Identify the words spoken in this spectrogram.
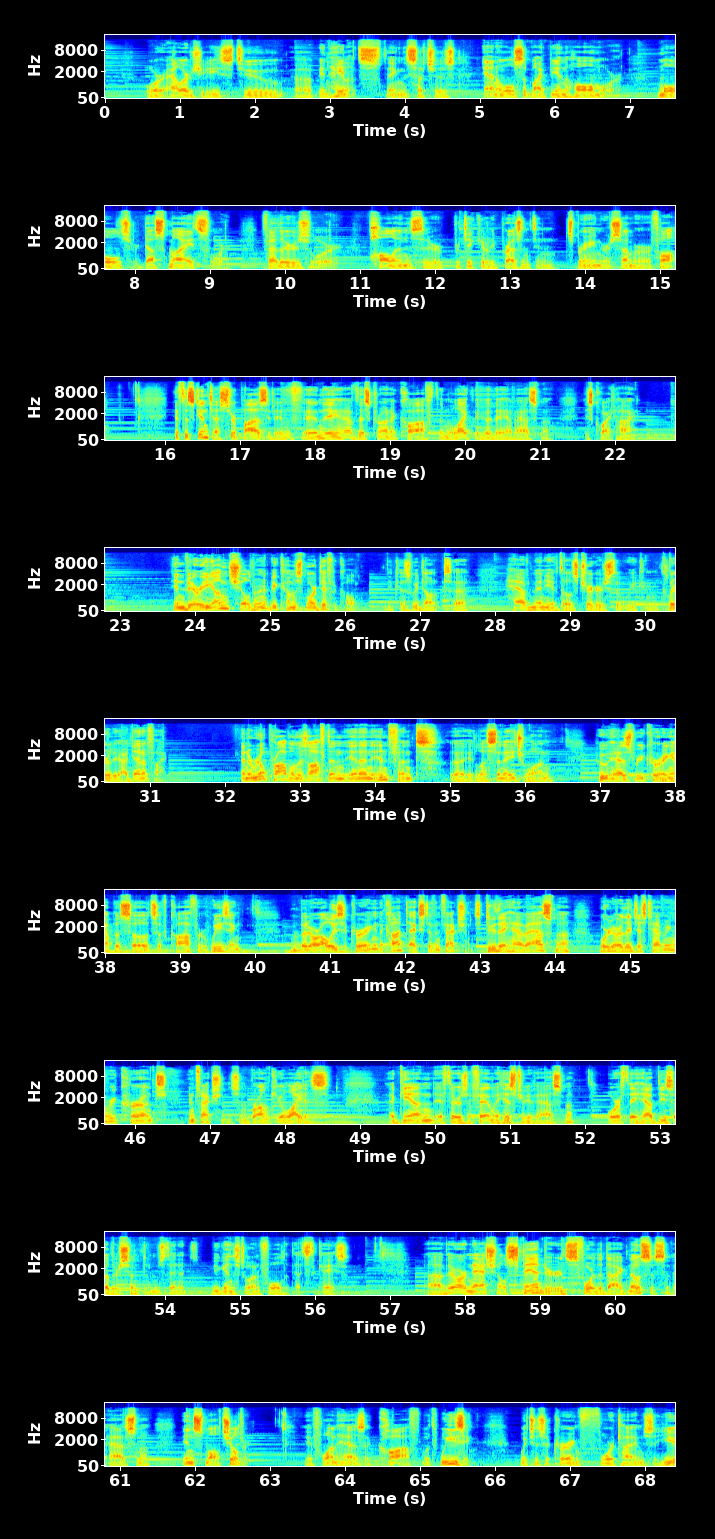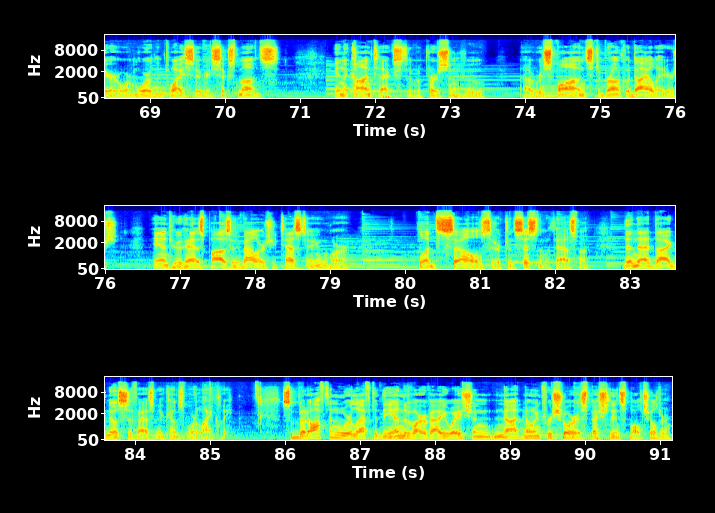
or allergies to uh, inhalants, things such as animals that might be in the home, or molds, or dust mites, or feathers, or pollens that are particularly present in spring or summer or fall. If the skin tests are positive and they have this chronic cough, then the likelihood they have asthma is quite high. In very young children, it becomes more difficult because we don't uh, have many of those triggers that we can clearly identify. And a real problem is often in an infant, uh, less than age one, who has recurring episodes of cough or wheezing but are always occurring in the context of infections. Do they have asthma or are they just having recurrent infections and bronchiolitis? Again, if there's a family history of asthma or if they have these other symptoms, then it begins to unfold that that's the case. Uh, there are national standards for the diagnosis of asthma in small children. If one has a cough with wheezing, which is occurring four times a year or more than twice every six months, in the context of a person who uh, responds to bronchodilators and who has positive allergy testing or blood cells that are consistent with asthma, then that diagnosis of asthma becomes more likely. So, but often we're left at the end of our evaluation not knowing for sure, especially in small children.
